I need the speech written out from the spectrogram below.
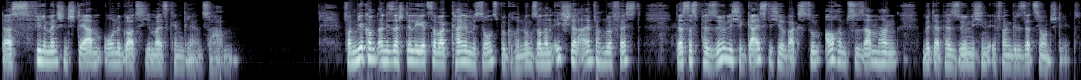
dass viele Menschen sterben, ohne Gott jemals kennengelernt zu haben. Von mir kommt an dieser Stelle jetzt aber keine Missionsbegründung, sondern ich stelle einfach nur fest, dass das persönliche geistliche Wachstum auch im Zusammenhang mit der persönlichen Evangelisation steht.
